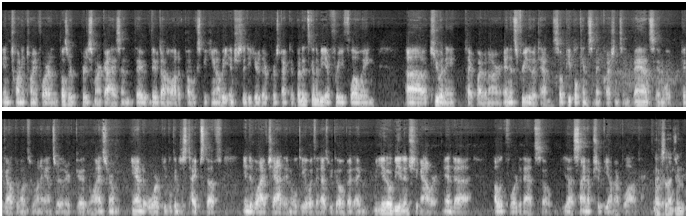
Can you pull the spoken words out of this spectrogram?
in 2024. And those are pretty smart guys, and they they've done a lot of public speaking. I'll be interested to hear their perspective. But it's going to be a free flowing uh, Q and A type webinar, and it's free to attend. So people can submit questions in advance, and we'll pick out the ones we want to answer that are good, and we'll answer them. And or people can just type stuff into the live chat, and we'll deal with it as we go. But I'm, it'll be an interesting hour, and uh, I'll look forward to that. So yeah, sign up should be on our blog. Excellent, and,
